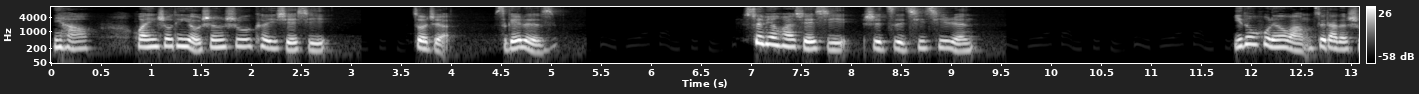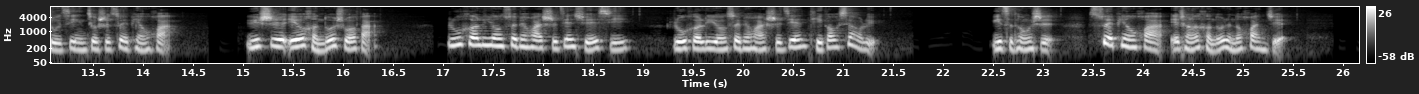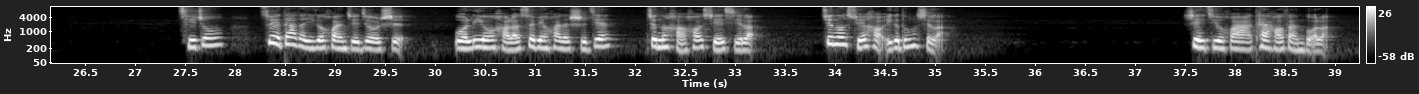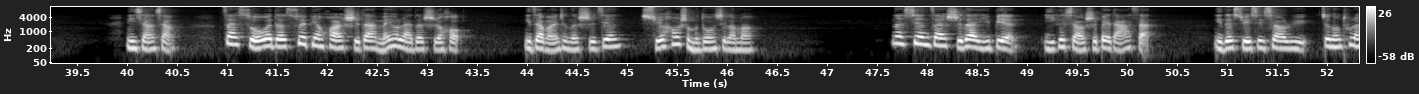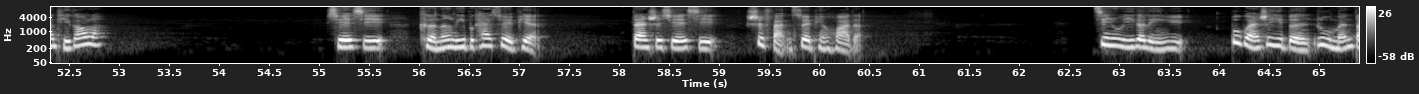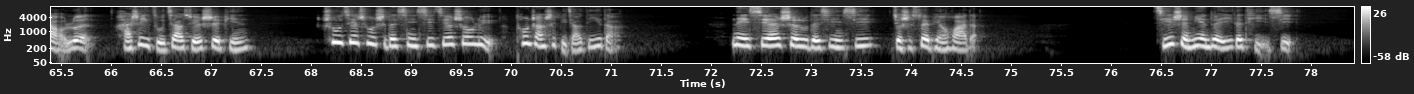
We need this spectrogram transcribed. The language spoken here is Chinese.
你好，欢迎收听有声书《刻意学习》，作者 Scalers。碎片化学习是自欺欺人。移动互联网最大的属性就是碎片化，于是也有很多说法：如何利用碎片化时间学习，如何利用碎片化时间提高效率。与此同时，碎片化也成了很多人的幻觉。其中最大的一个幻觉就是。我利用好了碎片化的时间，就能好好学习了，就能学好一个东西了。这句话太好反驳了。你想想，在所谓的碎片化时代没有来的时候，你在完整的时间学好什么东西了吗？那现在时代一变，一个小时被打散，你的学习效率就能突然提高了？学习可能离不开碎片，但是学习。是反碎片化的。进入一个领域，不管是一本入门导论，还是一组教学视频，初接触时的信息接收率通常是比较低的。那些摄入的信息就是碎片化的。即使面对一个体系，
